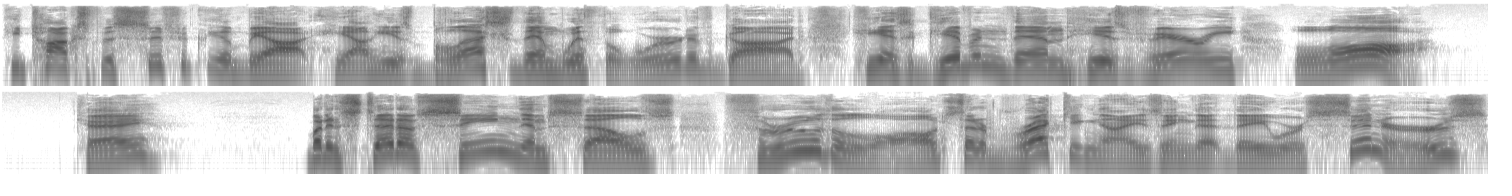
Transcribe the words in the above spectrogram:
he talks specifically about how he has blessed them with the Word of God. He has given them his very law. Okay? But instead of seeing themselves through the law, instead of recognizing that they were sinners,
